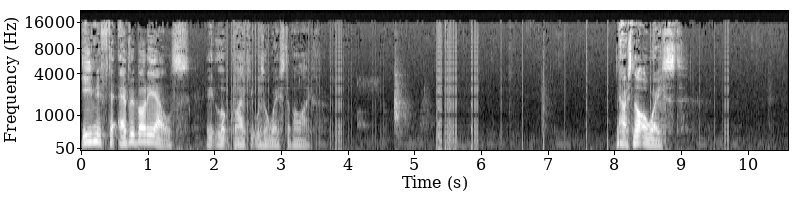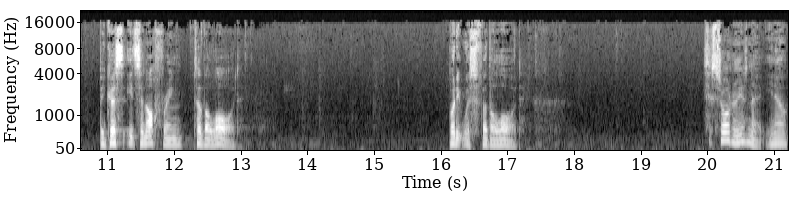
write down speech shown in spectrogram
even if to everybody else it looked like it was a waste of a life. Now, it's not a waste because it's an offering to the Lord. But it was for the Lord. It's extraordinary, isn't it? You know,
